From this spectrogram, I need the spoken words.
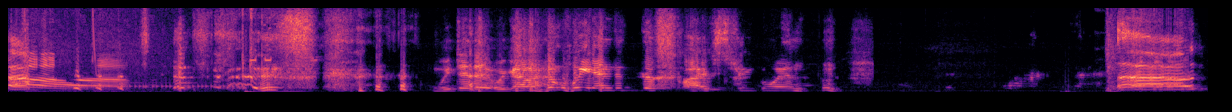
Oh, We did it. We got. We ended the five streak win. oh,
